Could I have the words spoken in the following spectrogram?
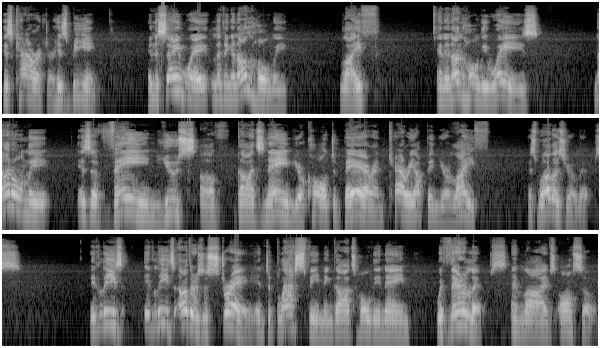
His character, His being. In the same way, living an unholy life and in unholy ways not only is a vain use of God's name you're called to bear and carry up in your life as well as your lips, it leads it leads others astray into blaspheming God's holy name with their lips and lives also.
